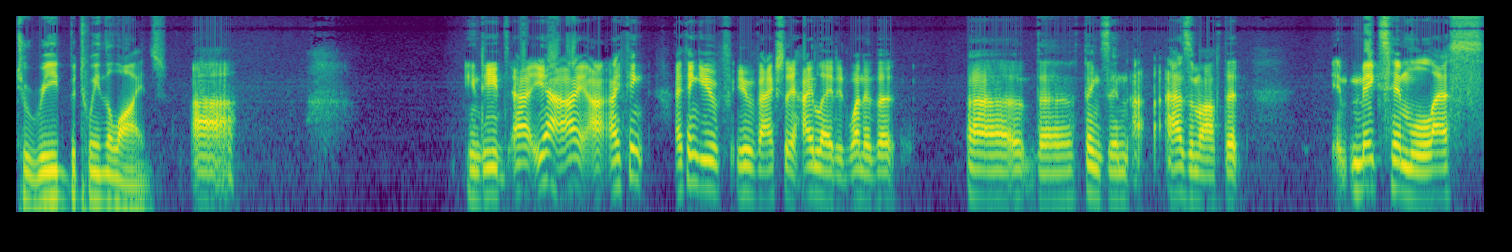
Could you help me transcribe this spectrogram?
to read between the lines. Uh, indeed, uh, yeah. I, I- think I think you've you've actually highlighted one of the uh, the things in Asimov that it makes him less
